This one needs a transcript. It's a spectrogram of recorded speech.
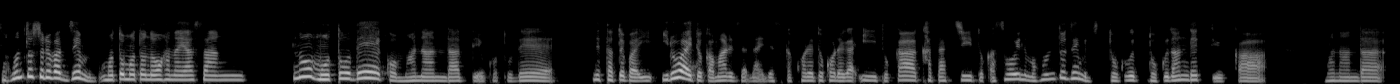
じゃ、ほんとそれは全部元々のお花屋さんの下でこう学んだっていうことで、ね、例えば、い色合いとかもあるじゃないですか。これとこれがいいとか、形とかそういうのもほんと全部じ独独断でっていうか、学んだ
